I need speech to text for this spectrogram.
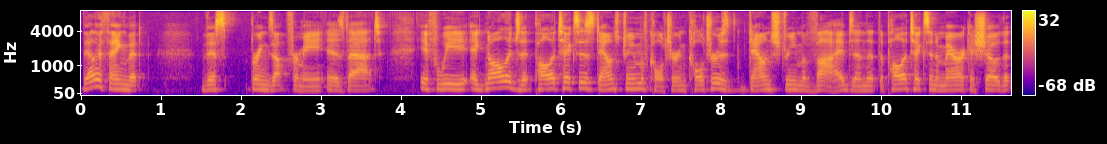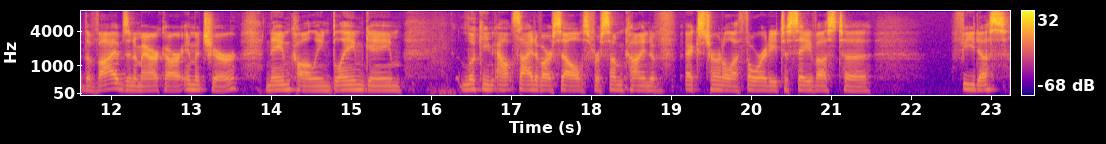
the other thing that this brings up for me is that if we acknowledge that politics is downstream of culture and culture is downstream of vibes, and that the politics in America show that the vibes in America are immature, name calling, blame game, looking outside of ourselves for some kind of external authority to save us, to feed us,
